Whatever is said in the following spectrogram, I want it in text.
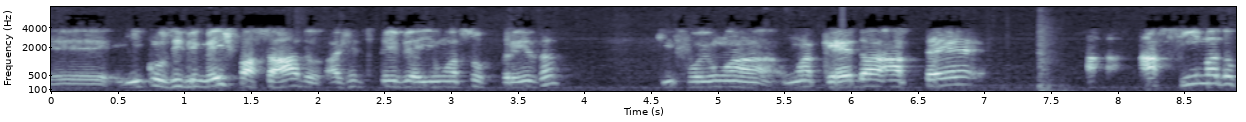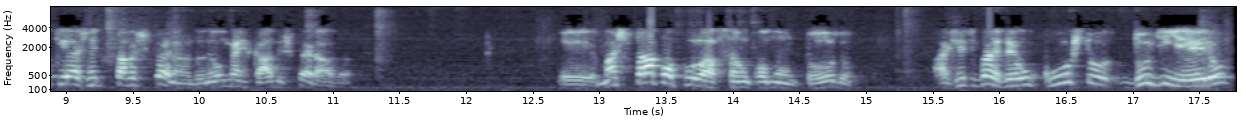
É, inclusive mês passado a gente teve aí uma surpresa que foi uma, uma queda até a, acima do que a gente estava esperando, né? O mercado esperava. É, mas para a população como um todo a gente vai ver o custo do dinheiro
